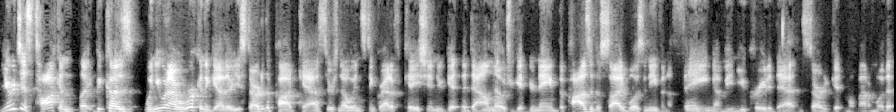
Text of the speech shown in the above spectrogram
you're just talking like because when you and I were working together, you started the podcast. There's no instant gratification. You're getting the downloads. You get your name. The positive side wasn't even a thing. I mean, you created that and started getting momentum with it.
